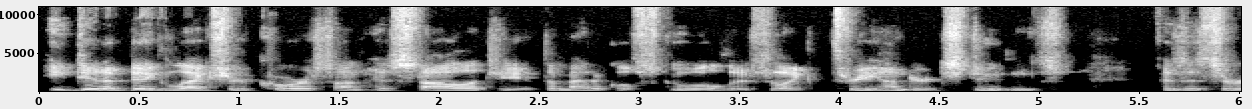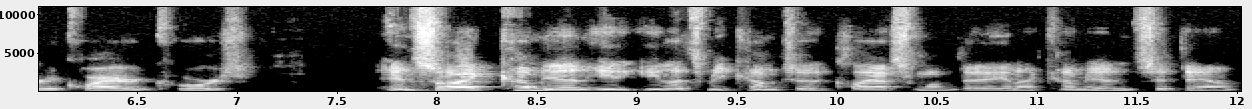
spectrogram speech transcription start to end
He did a big lecture course on histology at the medical school. There's like 300 students because it's a required course. And so I come in, he, he lets me come to class one day, and I come in sit down,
